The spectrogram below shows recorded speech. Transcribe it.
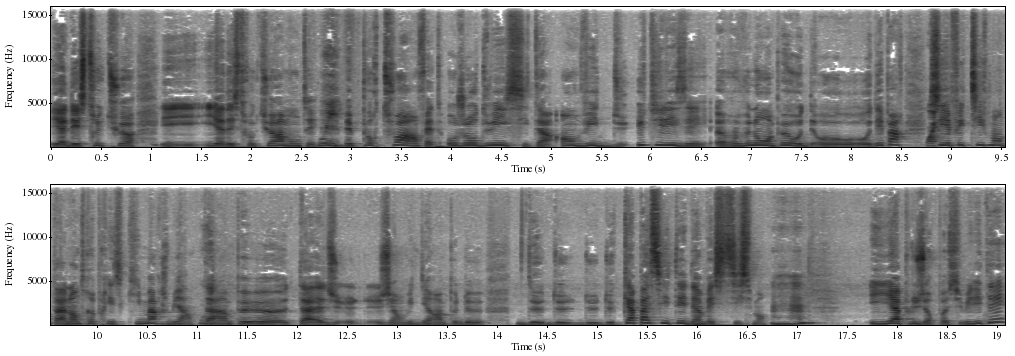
Il y a des structures, il y a des structures à monter. Oui. Mais pour toi, en fait, aujourd'hui, si tu as envie d'utiliser, euh, revenons un peu au, au, départ. Si effectivement tu as une entreprise qui marche bien, tu as un peu, euh, j'ai envie de dire un peu de, de, de, de, capacité d'investissement. Mm-hmm. Il y a plusieurs possibilités.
